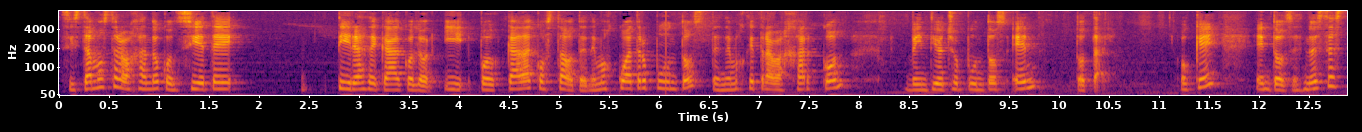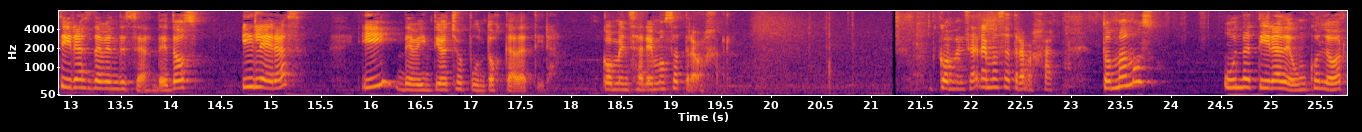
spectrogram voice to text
si estamos trabajando con 7 tiras de cada color y por cada costado tenemos 4 puntos, tenemos que trabajar con 28 puntos en total. ¿Ok? Entonces, nuestras tiras deben de ser de dos hileras y de 28 puntos cada tira. Comenzaremos a trabajar. Comenzaremos a trabajar. Tomamos una tira de un color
